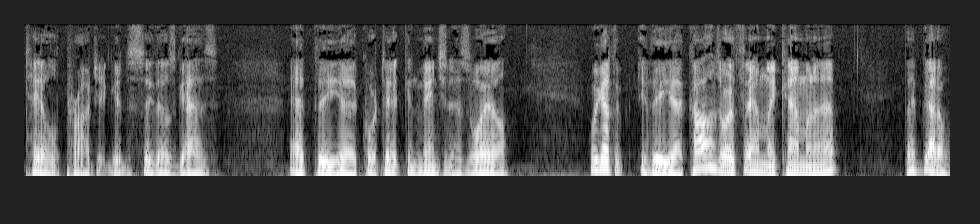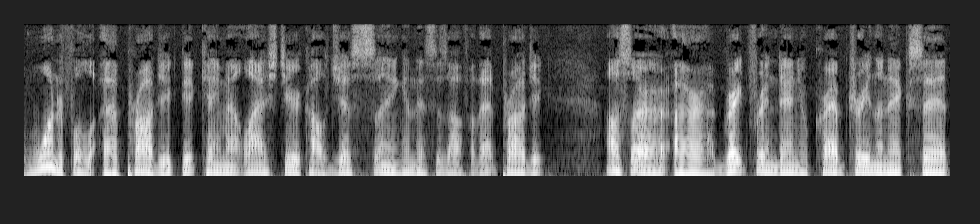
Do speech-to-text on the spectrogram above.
Tell project. Good to see those guys at the uh, quartet convention as well. We got the, the uh, Collinsworth family coming up. They've got a wonderful uh, project. It came out last year called Just Sing, and this is off of that project. Also, our, our uh, great friend Daniel Crabtree in the next set,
